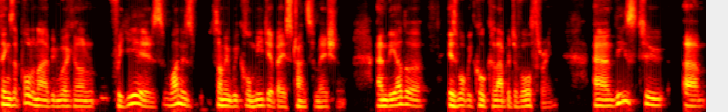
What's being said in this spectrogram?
things that paul and i have been working on for years one is something we call media based transformation and the other is what we call collaborative authoring. And these two um,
